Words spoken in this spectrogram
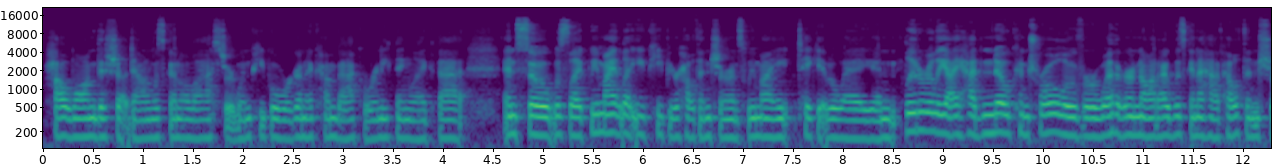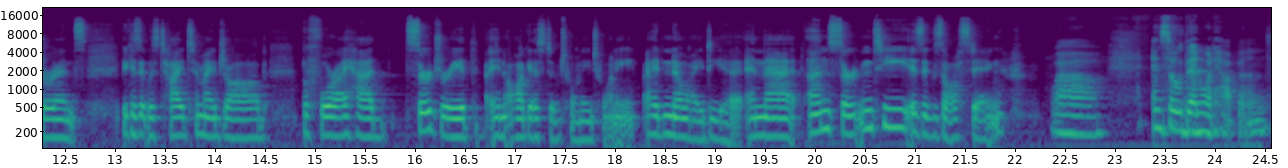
how long the shutdown was going to last or when people were going to come back or anything like that. And so it was like we might let you keep your health insurance, we might take it away and literally I had no control over whether or not I was going to have health insurance because it was tied to my job before I had surgery in August of 2020. I had no idea. And that uncertainty is exhausting. Wow. And so then what happened?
